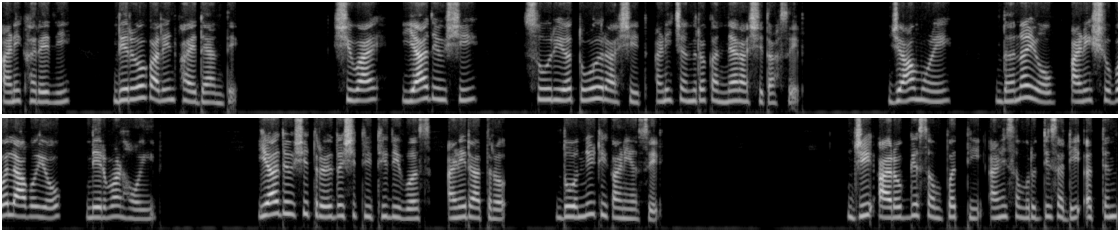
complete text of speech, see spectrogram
आणि खरेदी दीर्घकालीन फायदे आणते. शिवाय या दिवशी सूर्य तूळ राशीत आणि चंद्र कन्या राशीत असेल ज्यामुळे धनयोग आणि शुभ लाभयोग निर्माण होईल. या दिवशी त्रयोदशी तिथी दिवस आणि रात्र दोन्ही ठिकाणी असेल. जी आरोग्य संपत्ती आणि समृद्धीसाठी अत्यंत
